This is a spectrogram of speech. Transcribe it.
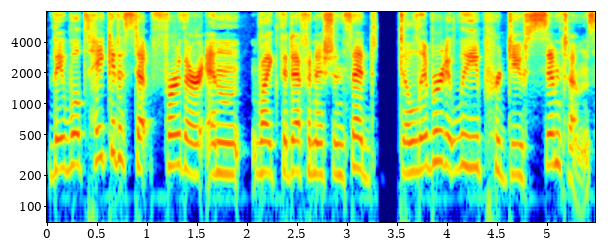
They will take it a step further and, like the definition said, deliberately produce symptoms,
